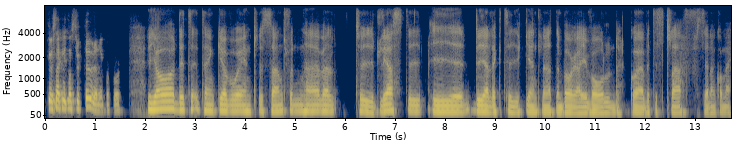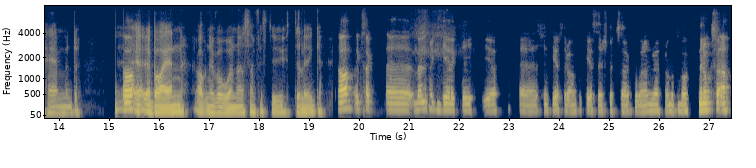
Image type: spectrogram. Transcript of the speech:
ska vi snacka lite om strukturen i Clockwork? Ja, det tänker jag vore intressant för den här är väl tydligast i, i dialektik egentligen att den börjar i våld, går över till straff, sedan kommer hämnd. Ja. Är, är bara en av nivåerna, sen finns det ju ytterligare. Ja, exakt. Eh, väldigt mycket dialektik i att eh, synteser och antiteser studsar på varandra fram och tillbaka. Men också att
